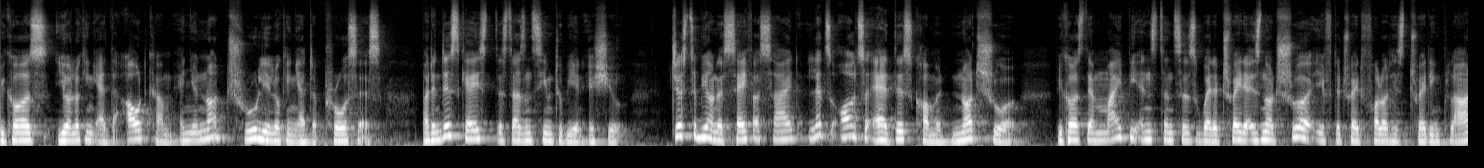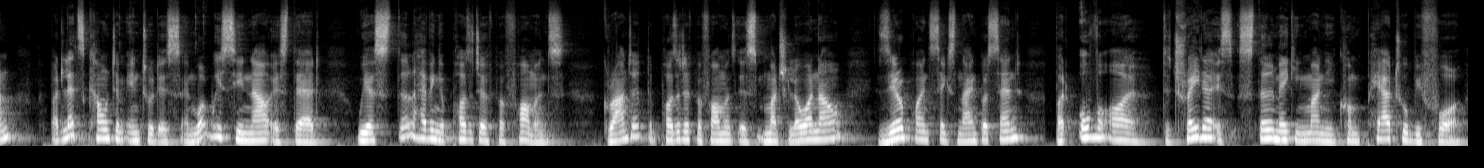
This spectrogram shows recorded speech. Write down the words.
because you're looking at the outcome and you're not truly looking at the process. But in this case, this doesn't seem to be an issue. Just to be on the safer side, let's also add this comment, not sure, because there might be instances where the trader is not sure if the trade followed his trading plan, but let's count him into this. And what we see now is that we are still having a positive performance. Granted, the positive performance is much lower now, 0.69%, but overall, the trader is still making money compared to before.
